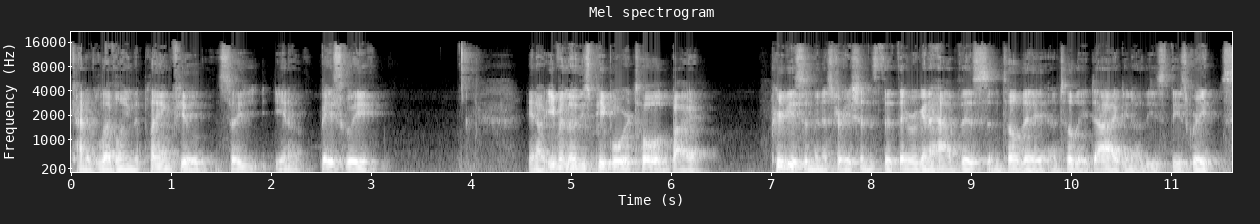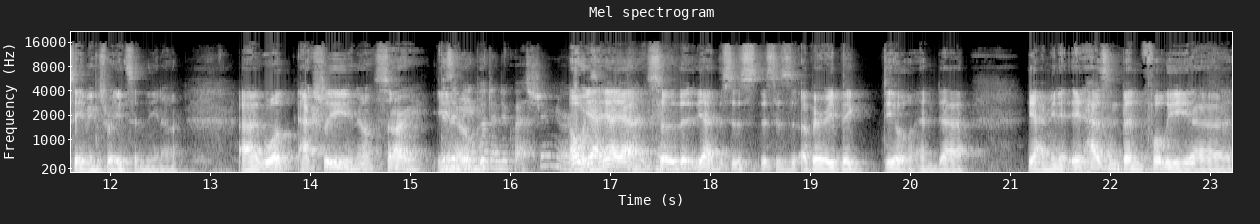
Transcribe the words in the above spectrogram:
kind of leveling the playing field so you know basically you know even though these people were told by previous administrations that they were going to have this until they until they died you know these these great savings rates and you know uh, well, actually, you know, sorry. You is know, it being put into question? Or oh yeah, yeah, yeah. Okay. So the, yeah, this is this is a very big deal, and uh, yeah, I mean, it, it hasn't been fully. Uh,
